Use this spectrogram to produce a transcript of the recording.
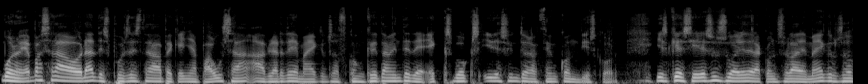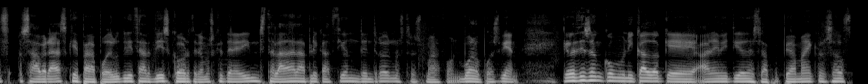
Bueno, voy a pasar ahora, después de esta pequeña pausa, a hablar de Microsoft, concretamente de Xbox y de su integración con Discord. Y es que si eres usuario de la consola de Microsoft, sabrás que para poder utilizar Discord tenemos que tener instalada la aplicación dentro de nuestro smartphone. Bueno, pues bien, gracias a un comunicado que han emitido desde la propia Microsoft,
